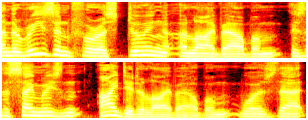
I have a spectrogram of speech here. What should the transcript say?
and the reason for us doing a live album is the same reason I did a live album was that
